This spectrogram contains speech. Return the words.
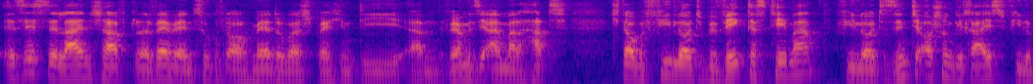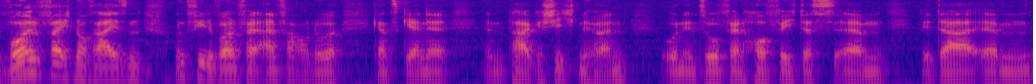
es ist eine Leidenschaft und da werden wir in Zukunft auch mehr darüber sprechen, die, ähm, wenn man sie einmal hat, ich glaube, viele Leute bewegt das Thema. Viele Leute sind ja auch schon gereist, viele wollen vielleicht noch reisen und viele wollen vielleicht einfach auch nur ganz gerne ein paar Geschichten hören. Und insofern hoffe ich, dass ähm, wir da ähm,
